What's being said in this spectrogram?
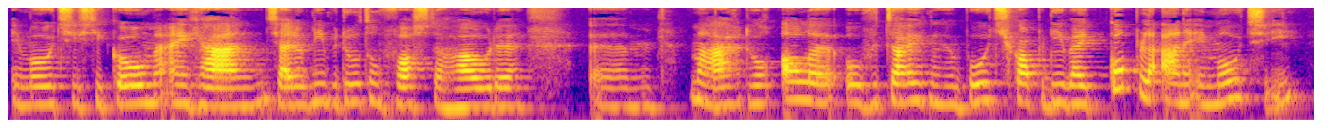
emoties die komen en gaan zijn ook niet bedoeld om vast te houden. Ehm, maar door alle overtuigingen, boodschappen die wij koppelen aan een emotie,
